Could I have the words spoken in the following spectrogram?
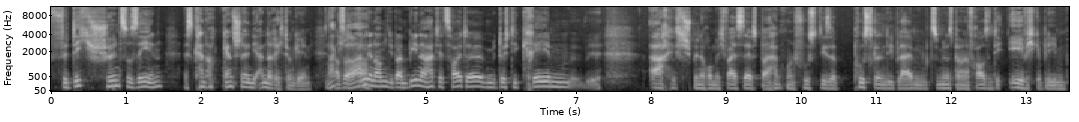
für dich schön zu sehen, es kann auch ganz schnell in die andere Richtung gehen. Na also klar. angenommen, die Bambina hat jetzt heute durch die Creme, ach, ich spinne rum, ich weiß selbst bei Hand und Fuß, diese Pusteln, die bleiben, zumindest bei meiner Frau, sind die ewig geblieben.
